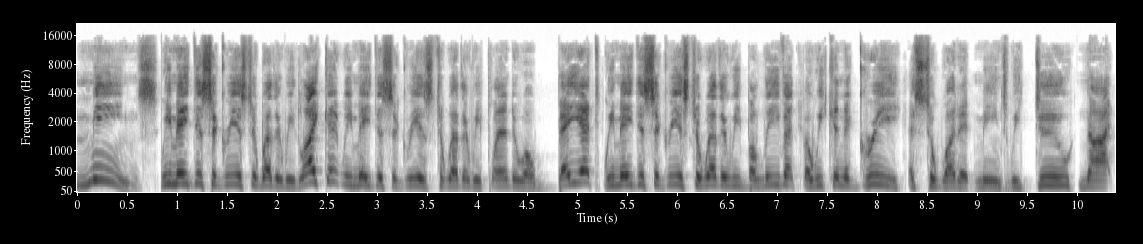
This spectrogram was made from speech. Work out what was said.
means. We may disagree as to whether we like it. We may disagree as to whether we plan to obey it. We may disagree as to whether we believe it, but we can agree as to what it means. We do not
